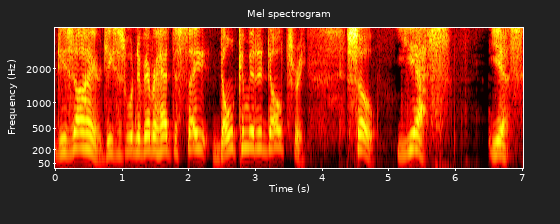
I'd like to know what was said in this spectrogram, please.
desire. Jesus wouldn't have ever had to say, don't commit adultery. So, yes, yes,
